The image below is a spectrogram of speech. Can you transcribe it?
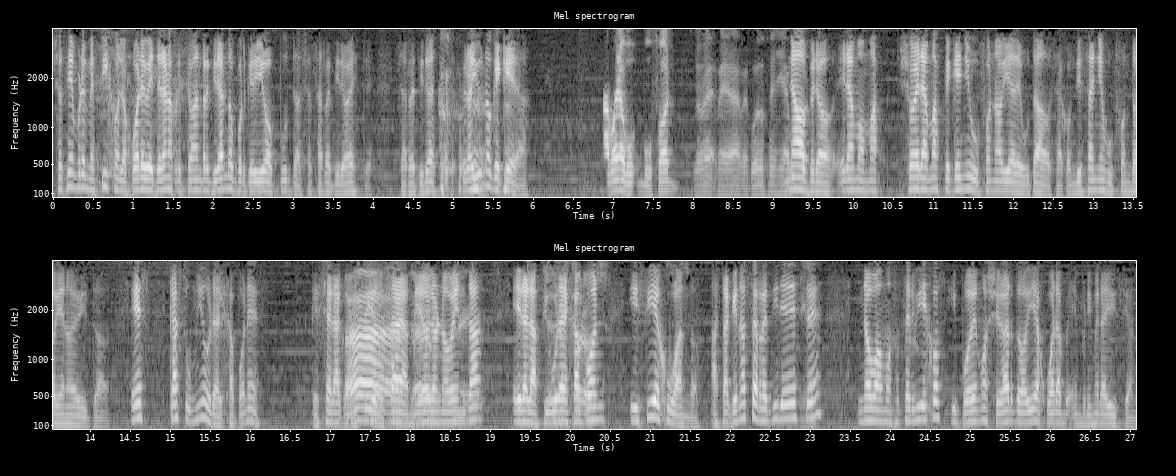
Yo siempre me fijo en los jugadores veteranos que se van retirando porque digo, puta, ya se retiró este, se retiró este. Pero hay uno que queda. Ah, bueno, Bu- Bufón. No me, me- me puedo ceñir a No, Buffon. pero éramos más. Yo era más pequeño y Buffon no había debutado. O sea, con 10 años Buffon todavía no había debutado. Es Kazumiura, el japonés, que ya era conocido, Ah, ya a mediados de claro, los 90 de- era la figura de, Japón toros. y sigue jugando. Hasta que no se retire ese, Mira. No vamos a ser viejos y podemos llegar todavía a jugar a- en primera división.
